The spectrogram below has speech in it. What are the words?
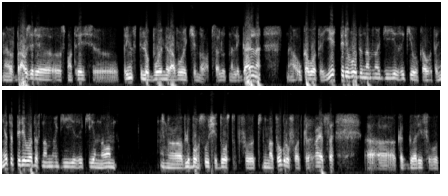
в браузере э, смотреть, э, в принципе, любое мировое кино абсолютно легально. У кого-то есть переводы на многие языки, у кого-то нету переводов на многие языки, но в любом случае доступ к кинематографу открывается, как говорится, вот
